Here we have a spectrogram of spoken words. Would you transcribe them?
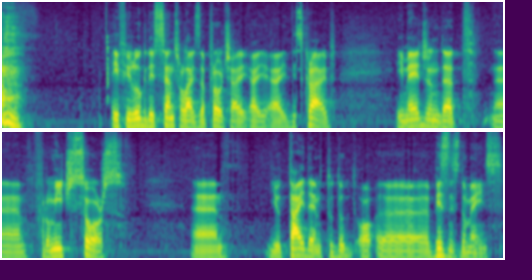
if you look this centralized approach I, I, I described, imagine that um, from each source, um, you tie them to the, uh, business domains.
